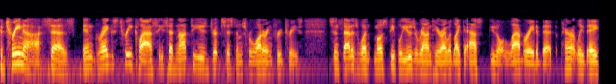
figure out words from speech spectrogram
Katrina says, in Greg's tree class, he said not to use drip systems for watering fruit trees. Since that is what most people use around here, I would like to ask you to elaborate a bit. Apparently, they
